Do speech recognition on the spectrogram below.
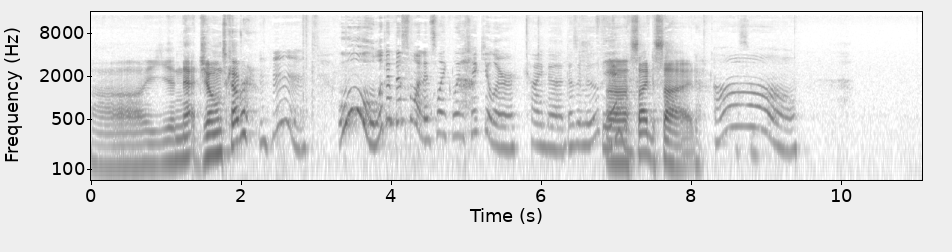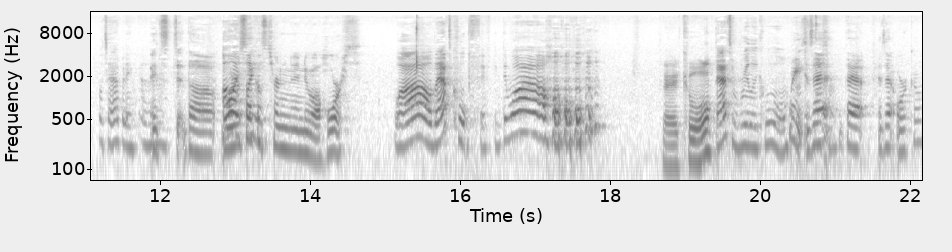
Uh, Yannette Jones cover. Mm-hmm. Ooh, look at this one. It's like lenticular, kinda. Does it move? Yeah. Uh, side to side. Oh. What's happening? I know. It's t- the Oh, I motorcycle's turning into a horse. wow, that's cool. Fifty. Wow, Very cool. that's really cool. Wait, is that that is that Orko?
